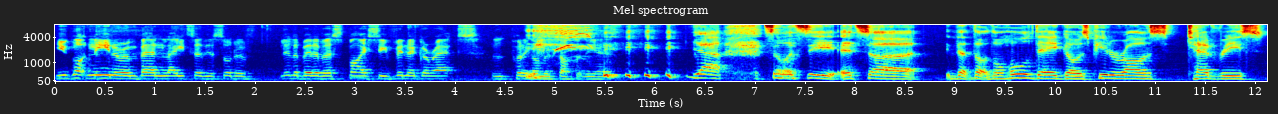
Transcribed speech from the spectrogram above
you got Nina and Ben later. This sort of little bit of a spicy vinaigrette putting on the top at the end. yeah. So let's see. It's uh the, the the whole day goes Peter Rollins, Ted Reese,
